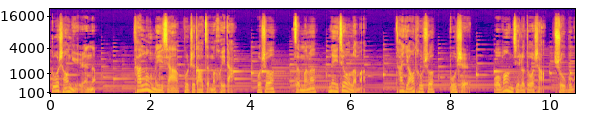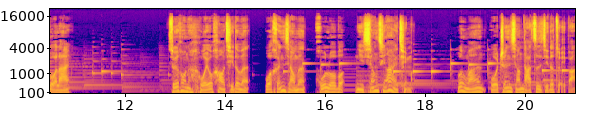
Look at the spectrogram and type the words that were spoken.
多少女人呢？他愣了一下，不知道怎么回答。我说：怎么了？内疚了吗？他摇头说：不是，我忘记了多少，数不过来。随后呢，我又好奇地问：我很想问胡萝卜，你相信爱情吗？问完，我真想打自己的嘴巴。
